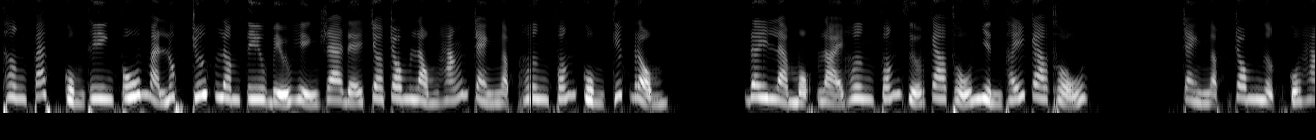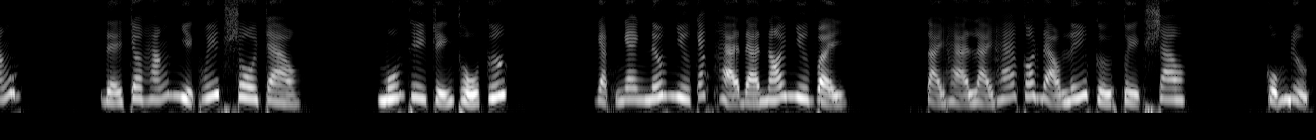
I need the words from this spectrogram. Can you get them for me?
thân pháp cùng thiên phú mà lúc trước Lâm Tiêu biểu hiện ra để cho trong lòng hắn tràn ngập hưng phấn cùng kích động. Đây là một loại hưng phấn giữa cao thủ nhìn thấy cao thủ, tràn ngập trong ngực của hắn, để cho hắn nhiệt huyết sôi trào, muốn thi triển thủ cước. Gạch ngang nếu như các hạ đã nói như vậy, tại hạ lại há có đạo lý cự tuyệt sao? Cũng được,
